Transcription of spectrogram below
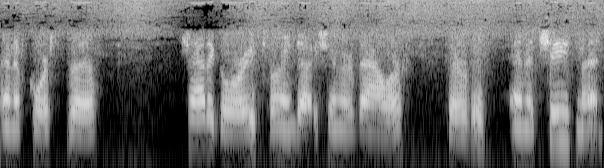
And of course, the categories for induction are valor, service, and achievement.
